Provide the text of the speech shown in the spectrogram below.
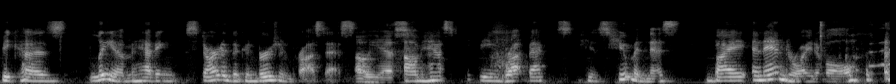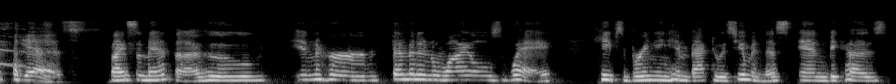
because Liam, having started the conversion process, oh yes um, has to be being brought back his humanness by an android of all, yes by Samantha, who, in her feminine wiles way, keeps bringing him back to his humanness, and because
